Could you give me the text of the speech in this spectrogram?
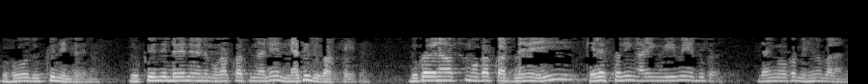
බොහෝ දුක් විඳින්න වෙනවා. දුක් විඳින්න වෙන වෙන මොකක්වත් නැන්නේ නැති දුකක් ඒක. දුක වෙනවක් මොකක්වත් නෙවෙයි කෙලෙස් වලින් අයින් වීමේ දුක. දැන් ඕක මෙහෙම බලන්න.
